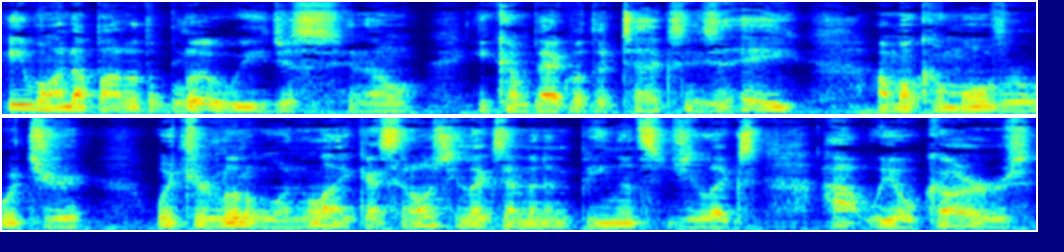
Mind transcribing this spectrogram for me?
he wound up out of the blue. He just, you know, he come back with a text, and he said, hey, I'm gonna come over. What's your what's your little one like? I said, oh, she likes M&M peanuts, and she likes Hot Wheel cars,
